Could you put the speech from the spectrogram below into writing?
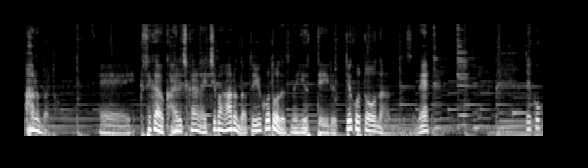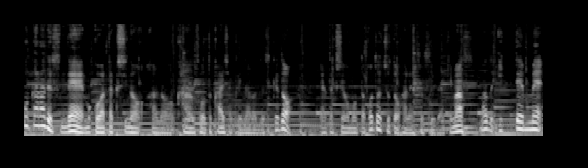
あるんだと、えー、世界を変える力が一番あるんだということをですね、言っているっていうことなんですよね。で、ここからですね、もう私のあの感想と解釈になるんですけど、私が思ったことをちょっとお話しさせていただきます。まず1点目。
